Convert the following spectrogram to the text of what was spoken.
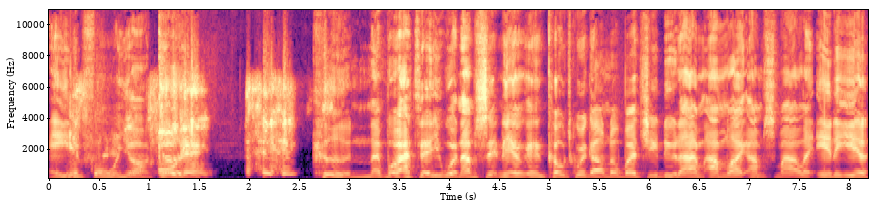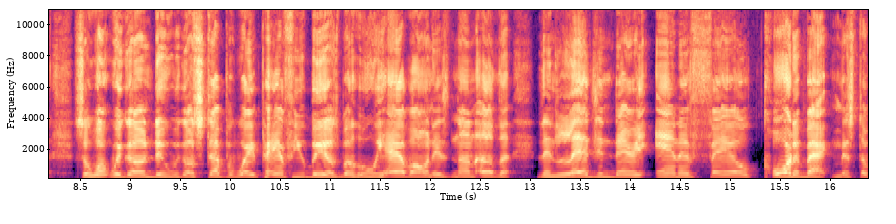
84 yes, yards. Full Good. game. Couldn't. Now, boy, I tell you what, I'm sitting here and Coach Quick, I don't know about you, dude. I'm I'm like I'm smiling ear to ear. So what we're gonna do, we're gonna step away, pay a few bills, but who we have on is none other than legendary NFL quarterback, Mr.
